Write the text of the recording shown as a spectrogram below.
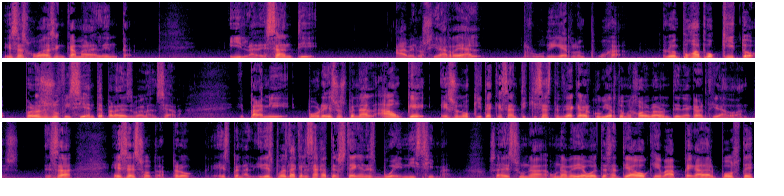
esas jugadas en cámara lenta. Y la de Santi, a velocidad real, Rudiger lo empuja. Lo empuja poquito, pero eso es suficiente para desbalancear. Para mí, por eso es penal, aunque eso no quita que Santi quizás tendría que haber cubierto mejor el balón y tendría que haber tirado antes. Esa, esa es otra, pero es penal. Y después la que le saca Ter Stegen es buenísima. O sea, es una, una media vuelta de Santiago que va pegada al poste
